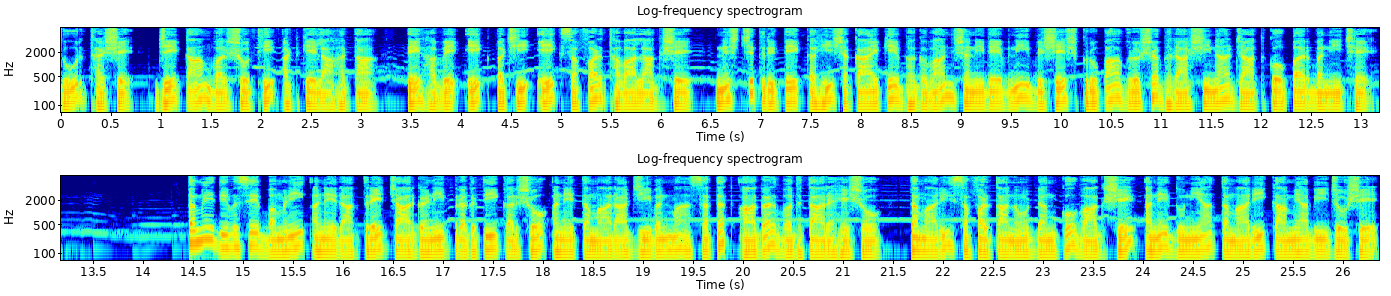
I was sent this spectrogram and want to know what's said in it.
દૂર થશે, જે કામ વર્ષોથી અટકેલા હતા. તે હવે એક પછી એક સફળ થવા લાગશે. નિશ્ચિત રીતે કહી શકાય કે ભગવાન શનિદેવની વિશેષ કૃપા વૃષભ રાશિના જાતકો પર બની છે. તમે દિવસે બમણી અને રાત્રે ચાર ગણી પ્રગતિ કરશો અને તમારા જીવનમાં સતત આગળ વધતા રહેશો. તમારી સફળતાનો ડંકો વાગશે અને દુનિયા તમારી કામયાબી જોશે.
